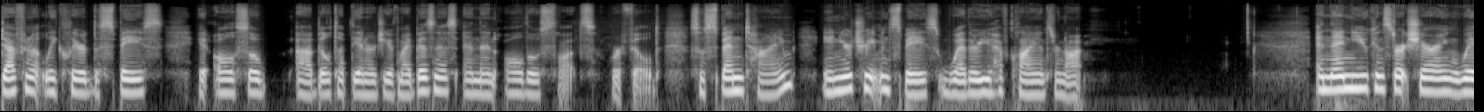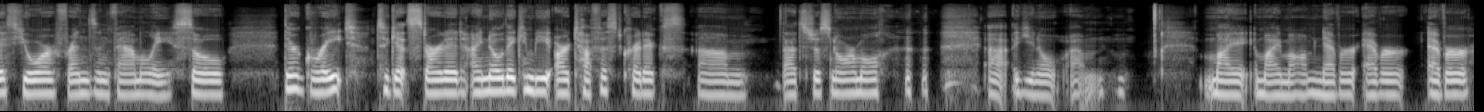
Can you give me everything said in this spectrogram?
definitely cleared the space. It also uh, built up the energy of my business, and then all those slots were filled. So spend time in your treatment space, whether you have clients or not. And then you can start sharing with your friends and family. So they're great to get started. I know they can be our toughest critics. Um, that's just normal. uh, you know, um, my my mom never ever ever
